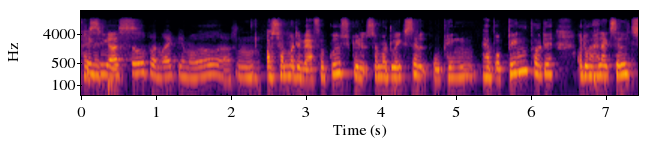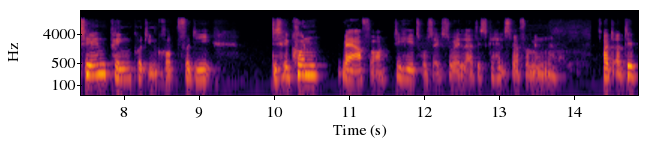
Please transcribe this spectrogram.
tingene præcis. skal også sidde på den rigtige måde. Og sådan. Mm. Og så må det være for guds skyld, så må du ikke selv bruge penge, have brugt penge på det, og du må heller ikke selv tjene penge på din krop, fordi det skal kun være for de heteroseksuelle, og det skal helst være for mændene. Og, og det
